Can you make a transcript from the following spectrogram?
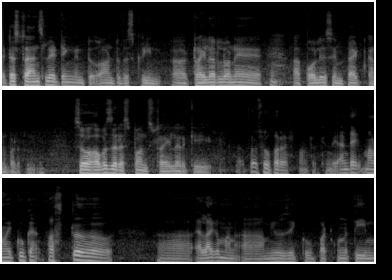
it is translating into onto the screen ట్రైలర్లోనే ఆ పోలీస్ ఇంపాక్ట్ కనపడుతుంది so how was the response ట్రైలర్కి? సూపర్ రెస్పాన్స్ వచ్చింది. అంటే మనం ఎక్కువ ఫస్ట్ ఎలాగ మన మ్యూజిక్ పట్టుకున్న థీమ్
